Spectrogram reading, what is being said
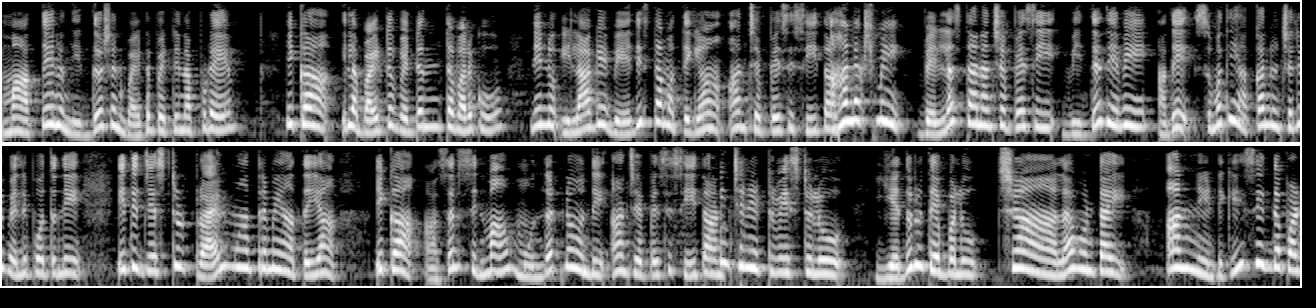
మా అత్తయ్యను నిర్దోషని బయట పెట్టినప్పుడే ఇక ఇలా బయట పెట్టేంత వరకు నిన్ను ఇలాగే వేధిస్తామత్తయ్య అని చెప్పేసి సీత మహాలక్ష్మి! వెళ్ళొస్తానని చెప్పేసి విద్యాదేవి అదే సుమతి అక్కడి నుంచి వెళ్ళిపోతుంది. ఇది జస్ట్ ట్రయల్ మాత్రమే అత్తయ్య. ఇక అసలు సినిమా ముందట్నే ఉంది అని చెప్పేసి సీత ట్విస్టులు ఎదురు దెబ్బలు చాలా ఉంటాయి. అన్నింటికి సిద్ధపడ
